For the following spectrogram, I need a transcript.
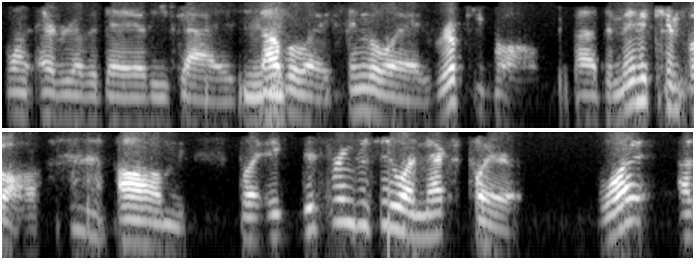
one every other day of these guys, Mhm. double A, single A, rookie ball, uh, Dominican ball. Um, but it, this brings us into our next player. What a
